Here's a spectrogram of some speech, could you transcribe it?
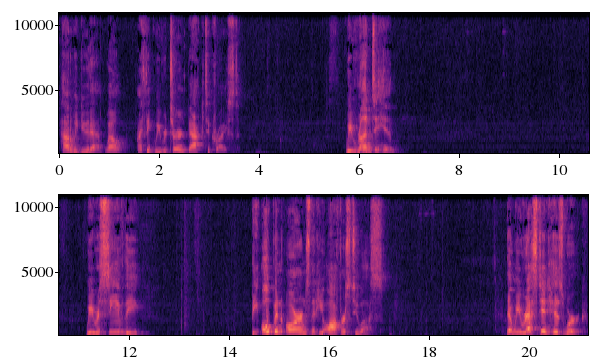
how do we do that? Well, I think we return back to Christ. We run to Him. We receive the, the open arms that He offers to us. That we rest in His work.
